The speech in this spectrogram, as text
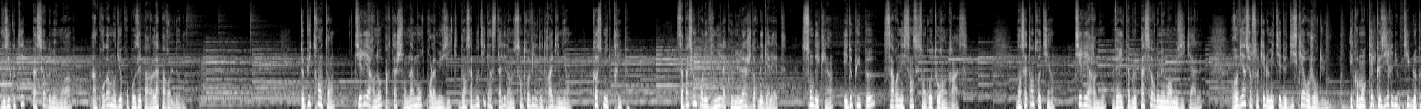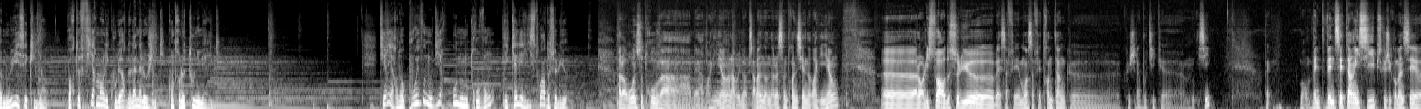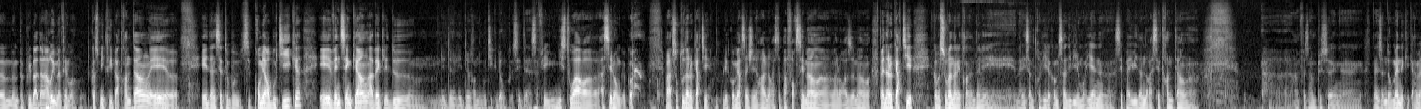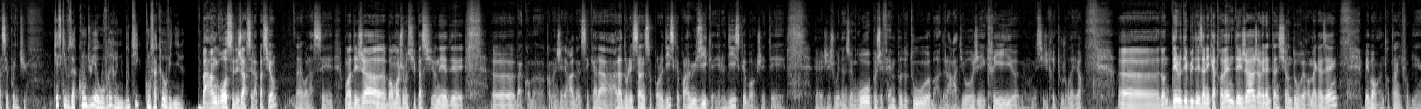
Vous écoutez Passeur de mémoire, un programme audio proposé par La Parole Donnée. Depuis 30 ans, Thierry Arnaud partage son amour pour la musique dans sa boutique installée dans le centre-ville de Draguignan, Cosmic Trip. Sa passion pour les vinyles a connu l'âge d'or des galettes, son déclin et depuis peu sa renaissance et son retour en grâce. Dans cet entretien, Thierry Arnaud, véritable passeur de mémoire musicale, revient sur ce qu'est le métier de disquaire aujourd'hui et comment quelques irréductibles comme lui et ses clients portent fièrement les couleurs de l'analogique contre le tout numérique. Thierry Arnaud, pouvez-vous nous dire où nous nous trouvons et quelle est l'histoire de ce lieu? Alors, où on se trouve à, ben, Draguignan, à la rue de l'Observance, dans le centre ancien de Draguignan. Euh, alors, l'histoire de ce lieu, euh, ben, ça fait, moi, ça fait 30 ans que, que j'ai la boutique euh, ici. Bon, 27 ans ici, puisque j'ai commencé un peu plus bas dans la rue, mais enfin, moi, Cosmic Trip à 30 ans, et, et dans cette, première boutique, et 25 ans avec les deux les deux, les deux grandes boutiques. Donc ça fait une histoire euh, assez longue. Quoi. voilà, surtout dans le quartier, où les commerces en général ne restent pas forcément, euh, malheureusement. Enfin, dans le quartier, comme souvent dans les, dans les, dans les centres-villes comme ça, des villes moyennes, euh, c'est pas évident de rester 30 ans en faisant plus dans un domaine qui est quand même assez pointu. Qu'est-ce qui vous a conduit à ouvrir une boutique consacrée au vinyle? Bah, En gros, c'est déjà c'est la passion. Hein, voilà, c'est moi déjà. bon, moi je me suis passionné des, euh, bah, comme, comme en général dans ces cas-là, à l'adolescence pour le disque, pour la musique et le disque. Bon, j'ai été, euh, j'ai joué dans un groupe, j'ai fait un peu de tout, euh, bah, de la radio, j'ai écrit, même si j'écris toujours d'ailleurs. donc dès le début des années 80, déjà, j'avais l'intention d'ouvrir un magasin. Mais bon, entre-temps, il faut bien,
